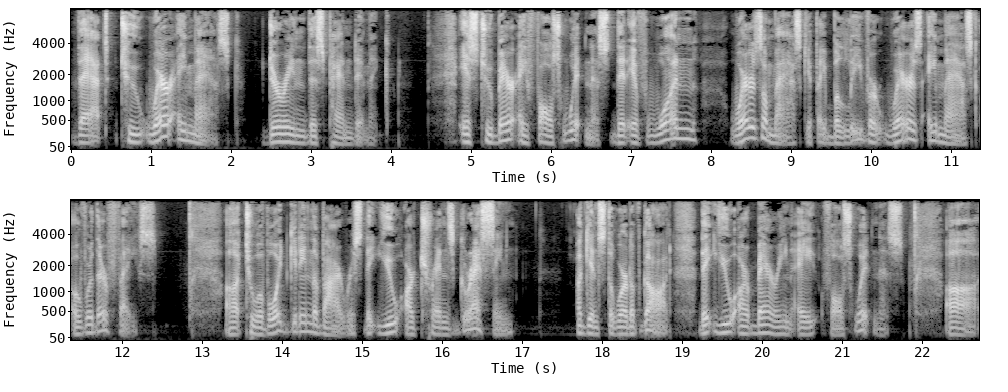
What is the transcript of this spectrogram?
that to wear a mask during this pandemic is to bear a false witness that if one wears a mask, if a believer wears a mask over their face, uh, to avoid getting the virus, that you are transgressing against the word of God, that you are bearing a false witness. Uh,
